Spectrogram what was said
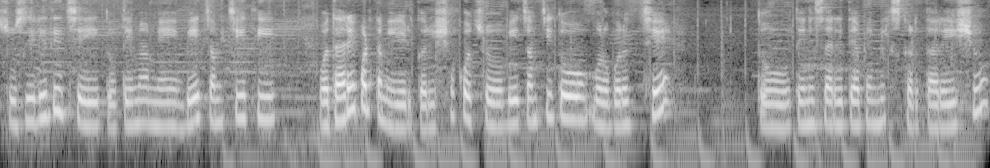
સૂસી લીધી છે, તો તેમાં મેં બે ચમચીથી વધારે પણ તમે એડ કરી શકો છો. બે ચમચી તો બરોબર જ છે. તો તેની સારી રીતે આપણે મિક્સ કરતા રહીશું.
